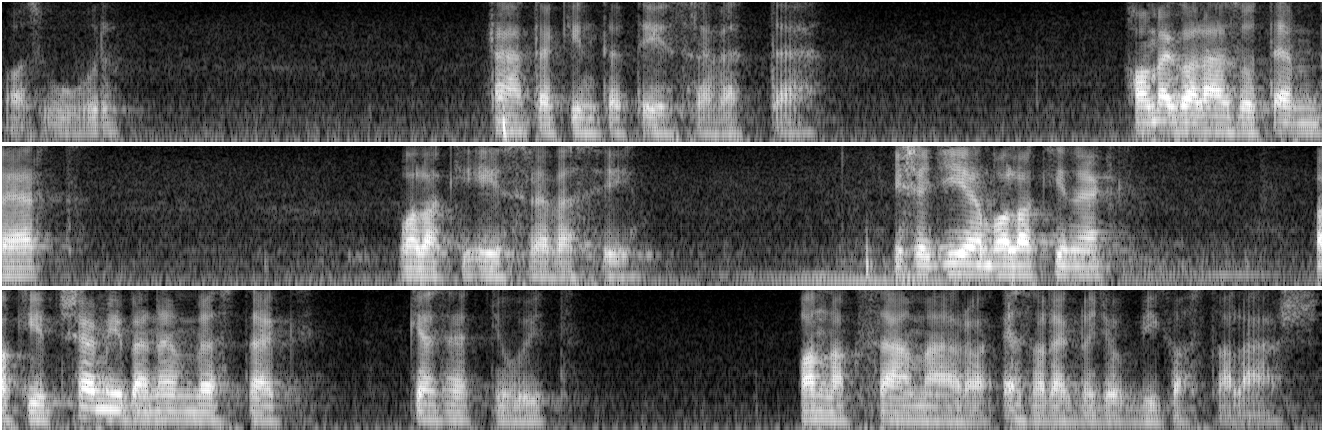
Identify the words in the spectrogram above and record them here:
az Úr. Rátekintett, észrevette. Ha megalázott embert valaki észreveszi, és egy ilyen valakinek, akit semmiben nem vesztek, kezet nyújt, annak számára ez a legnagyobb vigasztalás.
